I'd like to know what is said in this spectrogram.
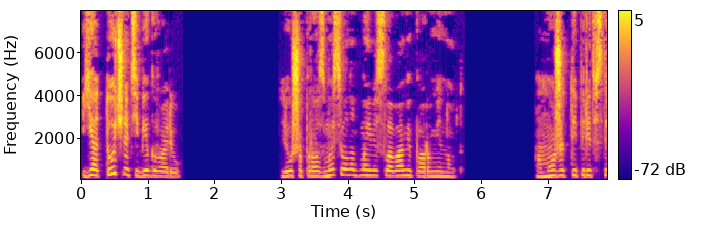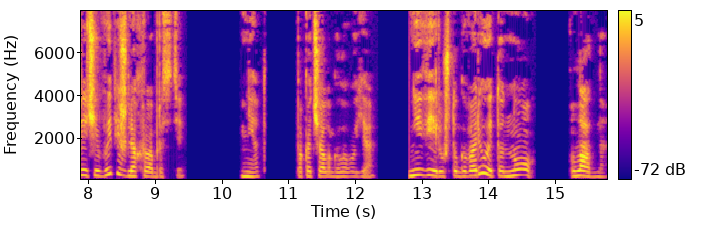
я точно тебе говорю. Леша поразмыслил над моими словами пару минут. А может, ты перед встречей выпьешь для храбрости? Нет, покачала головой я. Не верю, что говорю это, но... Ладно.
